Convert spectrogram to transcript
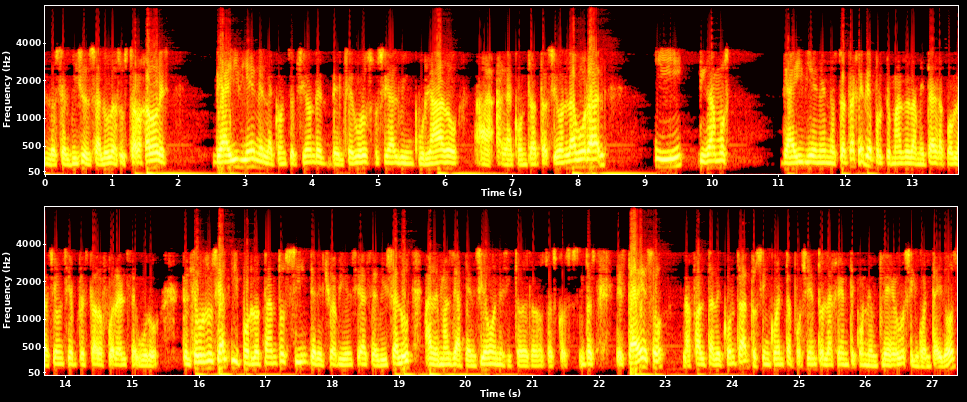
los servicios de salud a sus trabajadores. De ahí viene la concepción del seguro social vinculado a la contratación laboral y digamos de ahí viene nuestra tragedia porque más de la mitad de la población siempre ha estado fuera del seguro del seguro social y por lo tanto sin derecho a bien a servir salud además de a pensiones y todas las otras cosas entonces está eso la falta de contratos 50% de la gente con empleo 52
